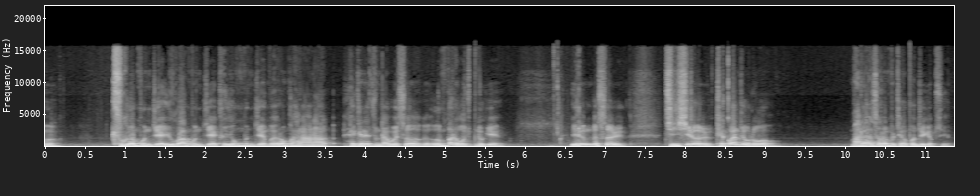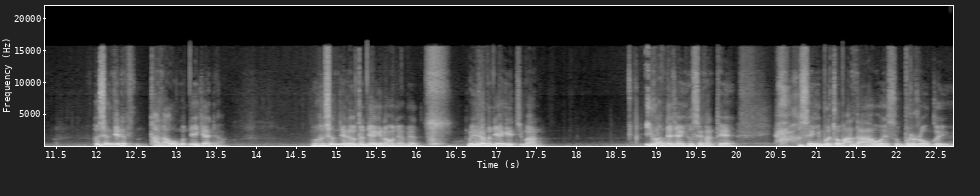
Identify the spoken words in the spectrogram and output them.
어, 주거 문제, 육아 문제, 교육 문제 뭐 이런 거 하나하나 해결해 준다고 해서 그 은발의 오줌누기예요. 이런 것을 진실을 객관적으로 말하는 사람을 제가 본 적이 없어요. 허성전에 다 나온 얘기 아니야. 허성전에 어떤 이야기 나오냐면, 뭐 여러 번 이야기했지만, 이완 대장이 허생한테, 야, 허생이 뭐 좀 안다고 해서 물으러 온 거예요.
